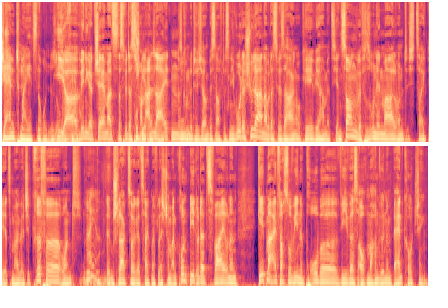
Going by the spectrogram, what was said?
jammt mal jetzt eine Runde so Ja, ungefähr. weniger Jam, als dass wir das Probiert schon das anleiten. Das kommt natürlich auch ein bisschen auf das Niveau der Schüler an, aber dass wir sagen, okay, wir haben jetzt hier einen Song, wir versuchen den mal und ich zeige dir jetzt mal welche Griffe und Ah, ja. dem Schlagzeuger zeigt man vielleicht schon mal ein Grundbeat oder zwei und dann geht man einfach so wie eine Probe, wie wir es auch machen würden im Bandcoaching.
